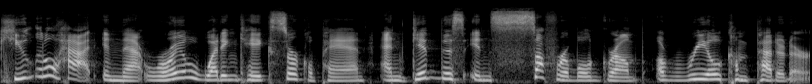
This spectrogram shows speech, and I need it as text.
cute little hat in that royal wedding cake circle pan and give this insufferable grump a real competitor.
